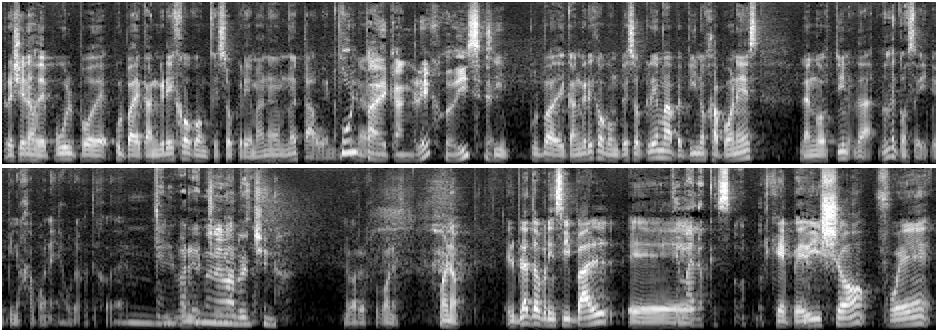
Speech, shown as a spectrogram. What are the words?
Rellenos de pulpo, de pulpa de cangrejo con queso crema, no, no estaba bueno. Pulpa Suena- de cangrejo, dice. Sí, pulpa de cangrejo con queso crema, pepino japonés, langostino. Da, ¿Dónde conseguís pepino japonés, boludo? Que te joder. En el barrio No, chino. no, quizás. chino. En el barrio japonés. Bueno, el plato principal eh, Qué malos que son. que pedí yo fue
